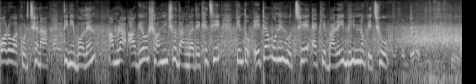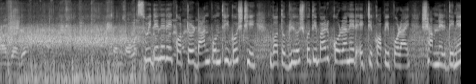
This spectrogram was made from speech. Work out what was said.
পরোয়া করছে না। তিনি বলেন, আমরা আগেও সহিংস দাঙ্গা দেখেছি, কিন্তু এটা মনে হচ্ছে একেবারেই ভিন্ন কিছু। সুইডেনের এই কট্টর ডানপন্থী গোষ্ঠী গত বৃহস্পতিবার কোরআনের একটি কপি পোড়ায়। সামনের দিনে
